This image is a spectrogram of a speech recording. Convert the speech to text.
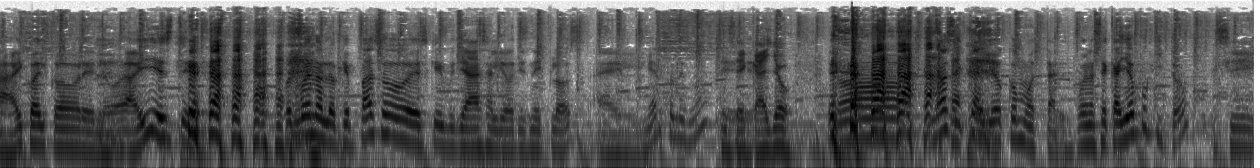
Ay, ¿cuál cobre? Lo- ahí este. Pues bueno, lo que pasó es que ya salió Disney Plus el miércoles, ¿no? y se Eh, cayó. No, no se cayó como tal. Bueno, se cayó poquito, Sí.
